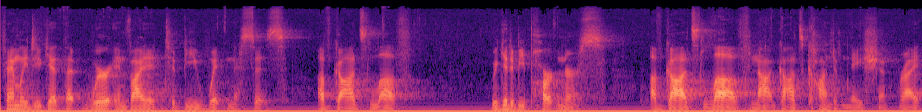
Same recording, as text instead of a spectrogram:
Family, do you get that we're invited to be witnesses of God's love? We get to be partners of God's love, not God's condemnation, right?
